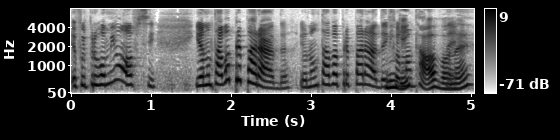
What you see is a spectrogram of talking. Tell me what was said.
eu fui pro home office. E eu não tava preparada. Eu não tava preparada. E foi Ninguém uma tava, é. né?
